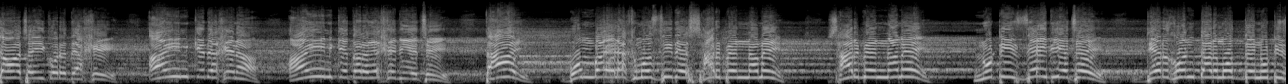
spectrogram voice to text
চাওয়াচাই করে দেখে। আইনকে দেখে না, আইনকে তারা রেখে দিয়েছে। তাই বোম্বাইয়ের এক মসজিদে সার্ভের নামে সার্ভের নামে নোটিশ যেই দিয়েছে, দেড় ঘণ্টার মধ্যে নোটিশ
